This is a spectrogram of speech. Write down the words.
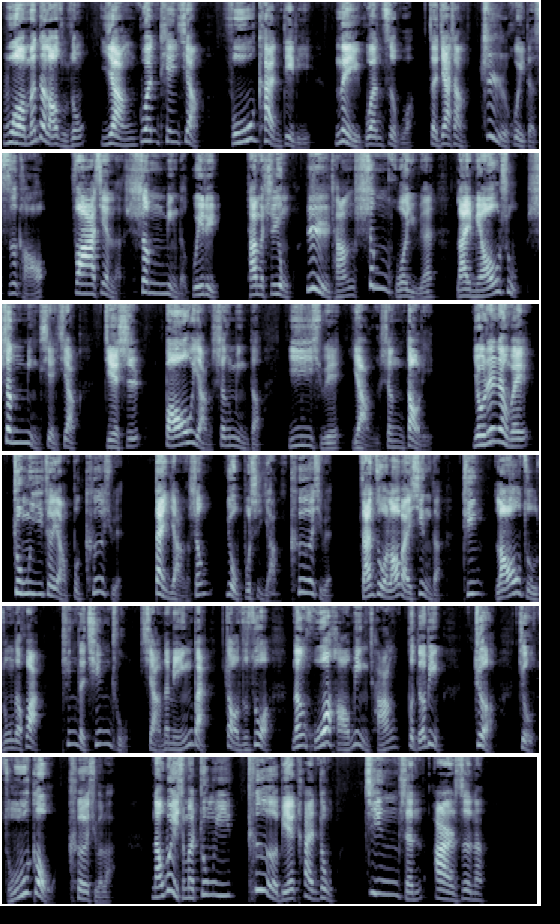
我们的老祖宗仰观天象，俯瞰地理，内观自我，再加上智慧的思考，发现了生命的规律。他们是用日常生活语言。来描述生命现象，解释保养生命的医学养生道理。有人认为中医这样不科学，但养生又不是养科学。咱做老百姓的，听老祖宗的话，听得清楚，想得明白，照着做，能活好命长，不得病，这就足够科学了。那为什么中医特别看重“精神”二字呢？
